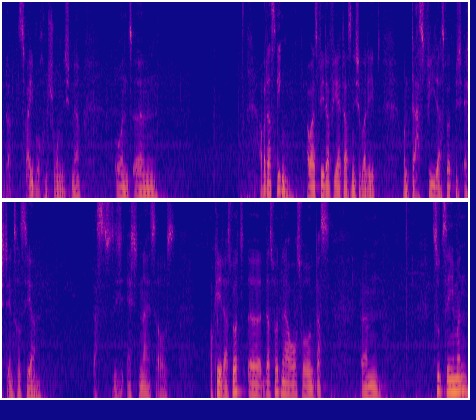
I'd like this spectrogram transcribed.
Oder zwei Wochen schon nicht mehr. Und, ähm, aber das ging. Aber das Federvieh hätte das nicht überlebt. Und das Vieh, das wird mich echt interessieren. Das sieht echt nice aus. Okay, das wird, äh, das wird eine Herausforderung, das ähm, zu zähmen.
